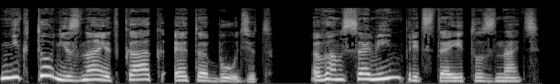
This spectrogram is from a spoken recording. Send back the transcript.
Никто не знает, как это будет. Вам самим предстоит узнать».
